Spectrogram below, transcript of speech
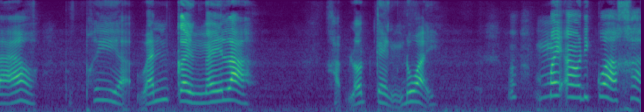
แล้วพี่อะแว้นเก่งไงล่ะ ขับรถเก่งด้วย ไม่เอาดีกว่าค่ะ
